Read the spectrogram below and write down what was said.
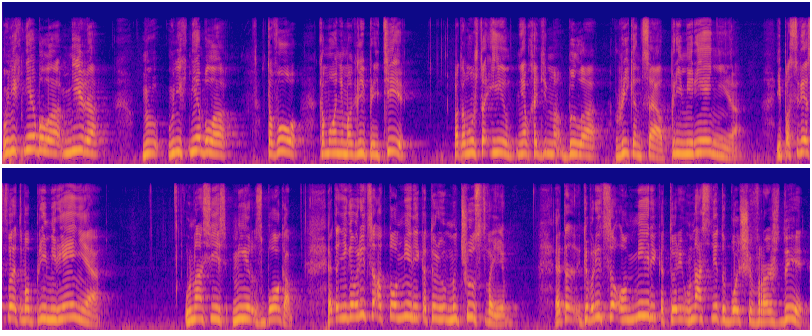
у них не было мира, ну, у них не было того, кому они могли прийти, потому что им необходимо было reconcile, примирение. И посредством этого примирения у нас есть мир с Богом. Это не говорится о том мире, который мы чувствуем. Это говорится о мире, который у нас нет больше вражды.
